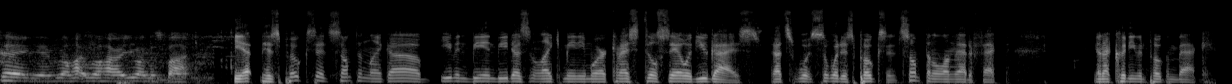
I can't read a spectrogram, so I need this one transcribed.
10 and we'll, we'll hire you on the spot. Yep, his poke said something like, "Uh, even BNB doesn't like me anymore. Can I still sail with you guys?" That's what so what his poke said, something along that effect. And I couldn't even poke him back.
